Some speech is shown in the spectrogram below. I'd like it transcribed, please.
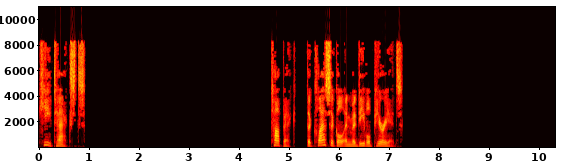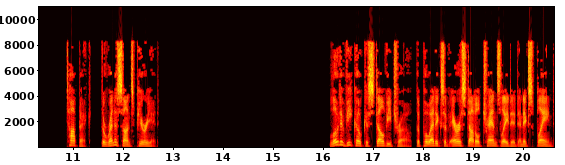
Key texts The Classical and Medieval periods. The Renaissance period. Lodovico Castelvetro, The Poetics of Aristotle translated and explained.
